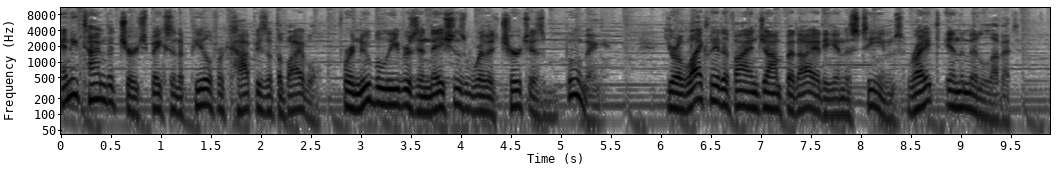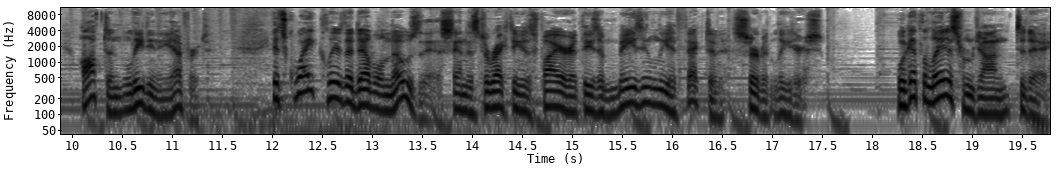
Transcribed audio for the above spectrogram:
Anytime the church makes an appeal for copies of the Bible for new believers in nations where the church is booming, you're likely to find John Pudaite and his teams right in the middle of it, often leading the effort. It's quite clear the devil knows this and is directing his fire at these amazingly effective servant leaders. We'll get the latest from John today.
